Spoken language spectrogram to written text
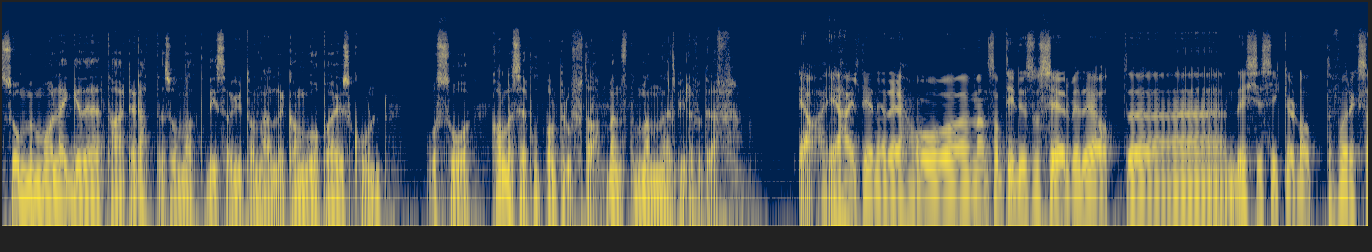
som må legge dette her til rette, sånn at disse guttene heller kan gå på høyskolen og så kalle seg fotballproff da, mens de spiller for treff. Ja, jeg er helt enig i det. Og, men samtidig så ser vi det at uh, det er ikke sikkert at f.eks.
